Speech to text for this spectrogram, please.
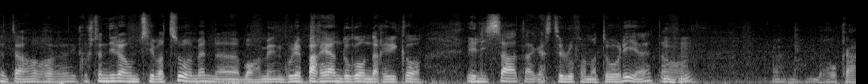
Eta hor, uh, ikusten dira untzi batzu, hemen, uh, bon, hemen gure parean dugu ondarribiko Elisa eta Gaztelu famatu hori, eh? Eta, Mhm. uh, borroka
